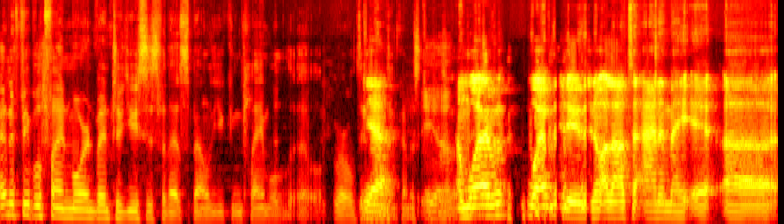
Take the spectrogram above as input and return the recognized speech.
and if people find more inventive uses for that spell, you can claim all the all- royalties Yeah. and that kind of stuff. Yeah. well. and whatever whatever they do, they're not allowed to animate it uh,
